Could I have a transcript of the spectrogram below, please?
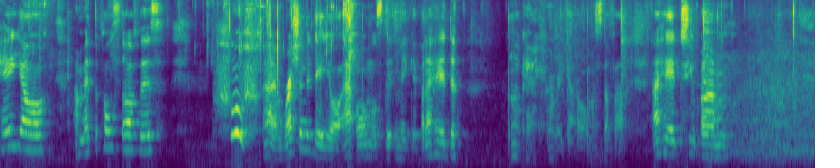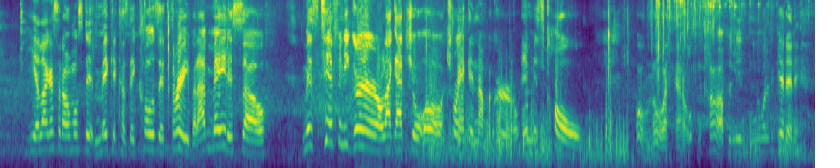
Hey y'all, I'm at the post office. Whew, I am rushing today, y'all. I almost didn't make it, but I had to. Okay, I already got all my stuff out. I had to, um, yeah, like I said, I almost didn't make it because they closed at 3, but I made it, so. Miss Tiffany, girl, I got your uh, tracking number, girl. And Miss Cole. Oh, Lord, I got to open the car up in, in order to get in it.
